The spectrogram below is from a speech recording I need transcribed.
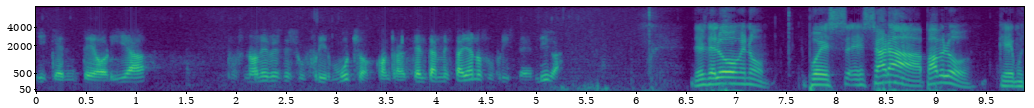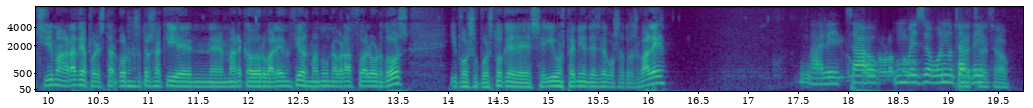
y que en teoría pues no debes de sufrir mucho. Contra el Celta en Mestalla no sufriste en Liga. Desde luego que no. Pues eh, Sara, Pablo, que muchísimas gracias por estar con nosotros aquí en eh, Marcador Valencia. Os mando un abrazo a los dos y por supuesto que seguimos pendientes de vosotros, ¿vale? Vale, chao. Un beso, buena Chao, tarde. chao, chao.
